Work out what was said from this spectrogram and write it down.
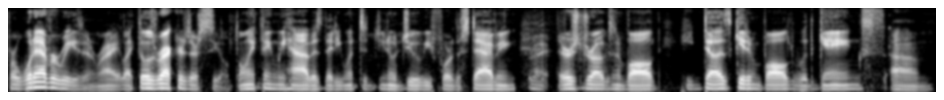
for whatever reason, right? Like those records are sealed. The only thing we have is that he went to, you know, juvie for the stabbing. Right. There's drugs involved. He does get involved with gangs. Um,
